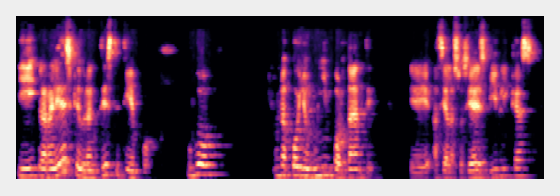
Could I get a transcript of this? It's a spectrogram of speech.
Y la realidad es que durante este tiempo hubo un apoyo muy importante eh, hacia las sociedades bíblicas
